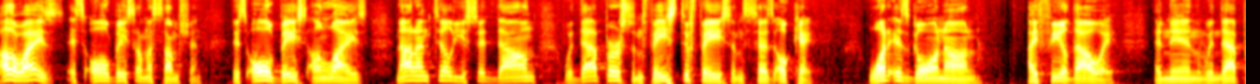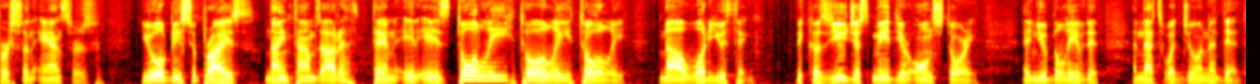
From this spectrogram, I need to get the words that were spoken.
Otherwise, it's all based on assumption. It's all based on lies. Not until you sit down with that person face to face and says, "Okay, what is going on? I feel that way." And then when that person answers, you will be surprised. Nine times out of ten, it is totally, totally, totally not what you think, because you just made your own story and you believed it. And that's what Jonah did.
